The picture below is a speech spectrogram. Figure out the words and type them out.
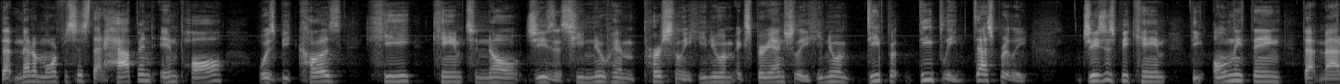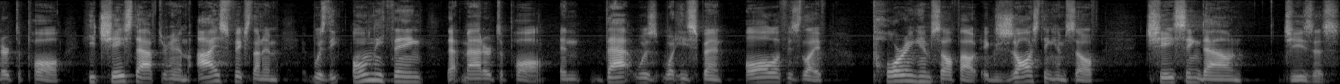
that metamorphosis that happened in Paul was because he came to know Jesus. He knew him personally, he knew him experientially, he knew him deep, deeply, desperately. Jesus became the only thing that mattered to Paul. He chased after him, eyes fixed on him. It was the only thing that mattered to Paul. And that was what he spent all of his life pouring himself out, exhausting himself, chasing down Jesus.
